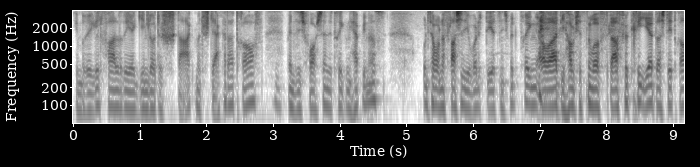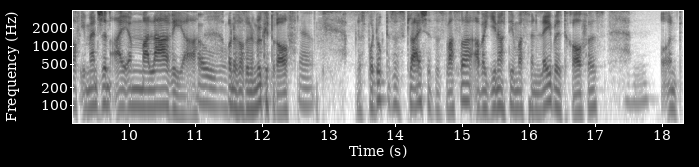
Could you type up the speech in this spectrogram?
Im Regelfall reagieren Leute stark mit Stärke darauf, wenn sie sich vorstellen, sie trinken Happiness. Und ich habe auch eine Flasche, die wollte ich dir jetzt nicht mitbringen, aber die habe ich jetzt nur dafür kreiert. Da steht drauf, Imagine I am Malaria. Oh. Und da ist auch so eine Mücke drauf. Ja. Das Produkt ist das gleiche, es ist Wasser, aber je nachdem, was für ein Label drauf ist. Mhm. Und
